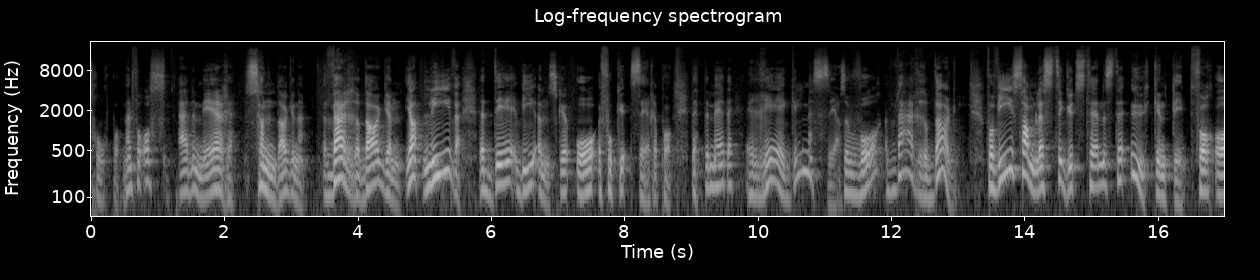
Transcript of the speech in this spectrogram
tror på. Men for oss er det mer søndagene, hverdagen, ja, livet. Det er det vi ønsker å fokusere på. Dette med det regelmessige, altså vår hverdag. For vi samles til gudstjeneste ukentlig for å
